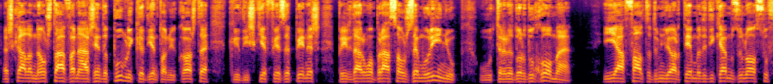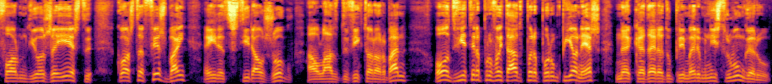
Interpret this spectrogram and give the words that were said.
A escala não estava na agenda pública de António Costa, que diz que a fez apenas para ir dar um abraço ao José Mourinho, o treinador do Roma. E à falta de melhor tema, dedicamos o nosso fórum de hoje a este. Costa fez bem em ir assistir ao jogo ao lado de Viktor Orbán ou devia ter aproveitado para pôr um pionés na cadeira do primeiro-ministro húngaro?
